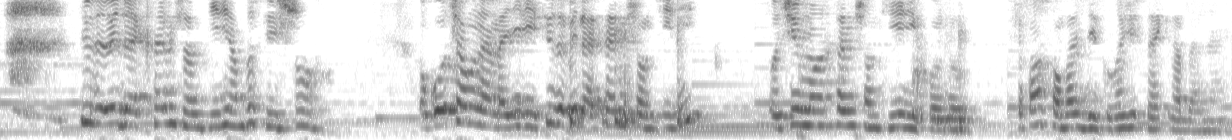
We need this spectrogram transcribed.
si vous avez de la crème chantilly, un peu c'est chaud. Au coach, on a dit si vous avez de la crème chantilly, au-dessus, moi, crème chantilly, Nicolo. Je pense qu'on va le décorer juste avec la banane.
